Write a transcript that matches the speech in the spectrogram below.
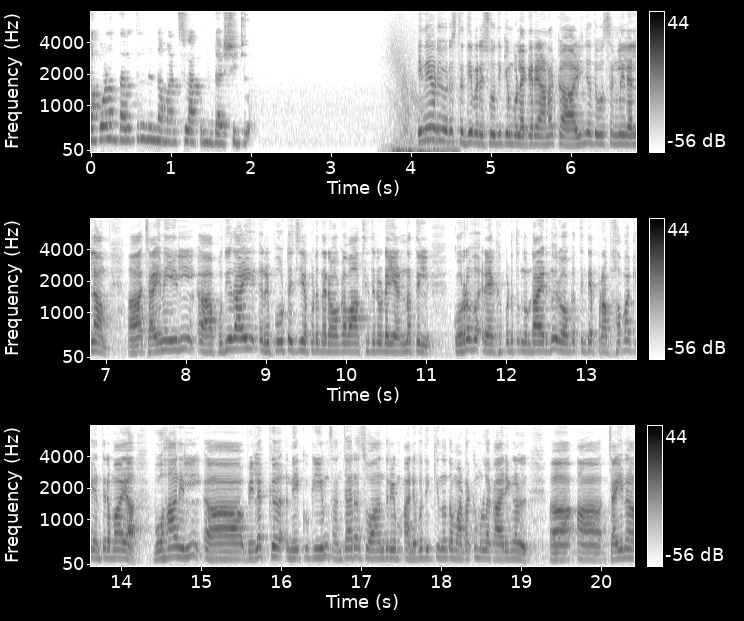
ആഗോള തലത്തിൽ നിന്ന് മനസ്സിലാക്കുന്നത് ഷിജു. ചൈനയുടെ ഒരു സ്ഥിതി പരിശോധിക്കുമ്പോൾ എങ്ങനെയാണ് കഴിഞ്ഞ ദിവസങ്ങളിലെല്ലാം ചൈനയിൽ പുതിയതായി റിപ്പോർട്ട് ചെയ്യപ്പെടുന്ന രോഗബാധിതരുടെ എണ്ണത്തിൽ കുറവ് രേഖപ്പെടുത്തുന്നുണ്ടായിരുന്നു. രോഗത്തിന്റെ പ്രഭവ കേന്ദ്രമായ വുഹാനിൽ വിലക്ക് നീക്കുകയും സഞ്ചാര സ്വാതന്ത്ര്യം അനുവദിക്കുന്നതും അടക്കമുള്ള കാര്യങ്ങൾ ചൈന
